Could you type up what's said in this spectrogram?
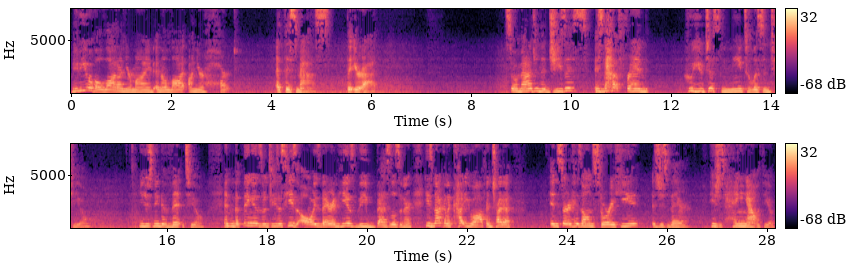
Maybe you have a lot on your mind and a lot on your heart at this Mass that you're at. So imagine that Jesus is that friend who you just need to listen to you. You just need to vent to. And the thing is with Jesus, He's always there and He is the best listener. He's not going to cut you off and try to insert His own story. He is just there. He's just hanging out with you.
